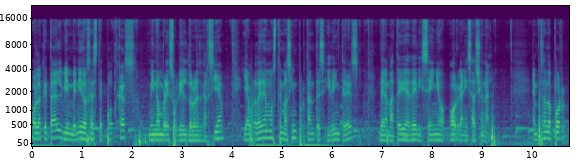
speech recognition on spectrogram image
Hola, ¿qué tal? Bienvenidos a este podcast. Mi nombre es Uriel Dolores García y abordaremos temas importantes y de interés de la materia de diseño organizacional. Empezando por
